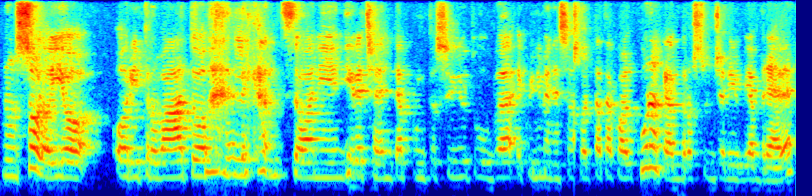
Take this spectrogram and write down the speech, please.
non solo io ho ritrovato le canzoni di recente appunto su YouTube e quindi me ne sono ascoltata qualcuna che andrò a suggerirvi a breve,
